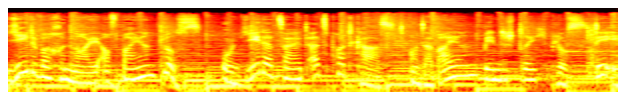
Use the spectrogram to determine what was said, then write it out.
Jede Woche neu auf Bayern Plus und jederzeit als Podcast unter bayern-plus.de.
